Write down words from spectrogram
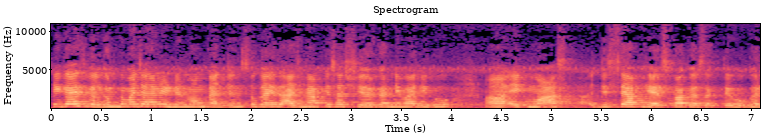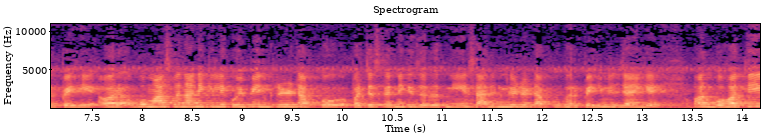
Hey guys welcome to my channel Indian mom Kanchan so guys आज मैं आपके साथ शेयर करने वाली हूँ एक मास्क जिससे आप हेयर स्पा कर सकते हो घर पे ही। और वो मास्क बनाने के लिए कोई भी इंग्रेडिएंट आपको परचेस करने की ज़रूरत नहीं है। सारे इंग्रेडिएंट आपको घर पे ही मिल जाएँगे। और बहुत ही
